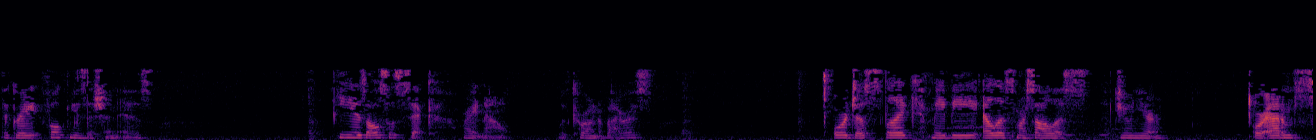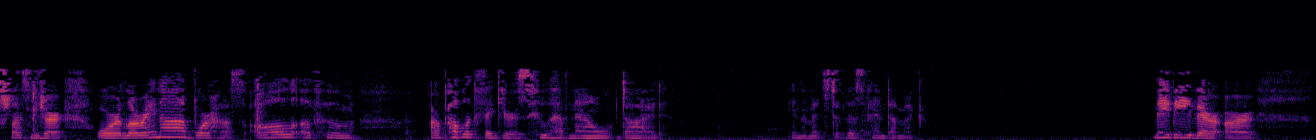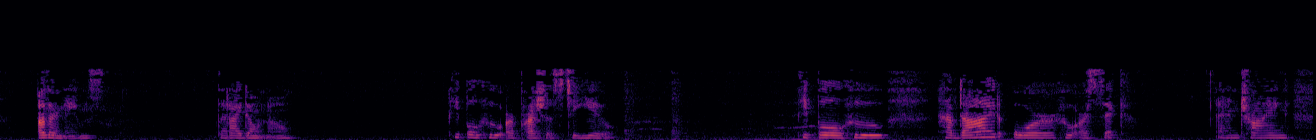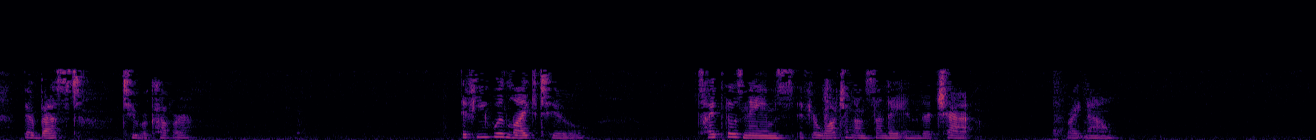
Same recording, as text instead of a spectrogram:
the great folk musician, is. He is also sick right now with coronavirus. Or just like maybe Ellis Marsalis Jr., or Adam Schlesinger, or Lorena Borjas, all of whom are public figures who have now died in the midst of this pandemic. Maybe there are other names that I don't know people who are precious to you, people who have died or who are sick and trying their best to recover. If you would like to, type those names if you're watching on Sunday in the chat right now.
